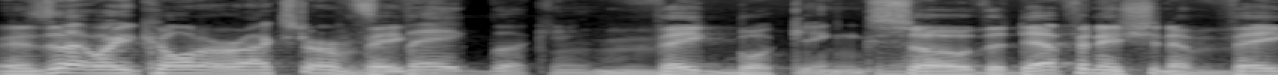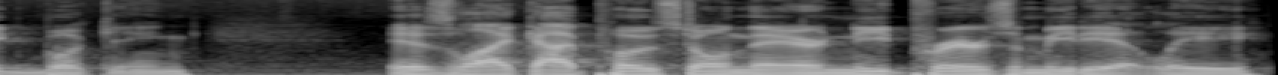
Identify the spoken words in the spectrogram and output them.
Is that what you called it, Rockstar? Vague booking. Vague booking. So the definition of vague booking is like I post on there, need prayers immediately,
